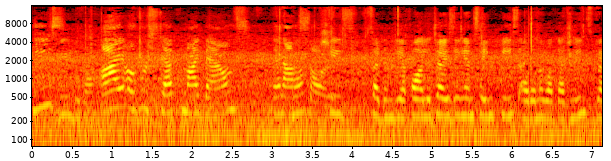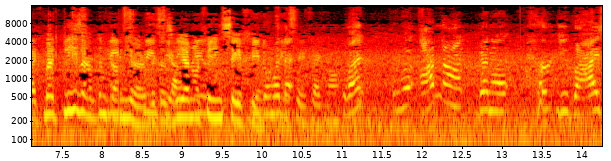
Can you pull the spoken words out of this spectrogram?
Peace. We'll do that. I overstepped my bounds, and I'm sorry. She's suddenly apologizing and saying peace. I don't know what that means, but But please have them come here please, because yeah. we are not We- feeling safe here. we don't feel safe right now. What? Well, I'm not gonna hurt you guys.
